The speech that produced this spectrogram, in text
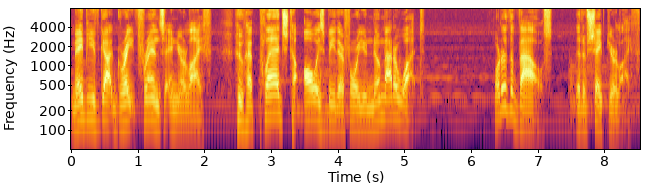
Maybe you've got great friends in your life who have pledged to always be there for you no matter what. What are the vows that have shaped your life?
